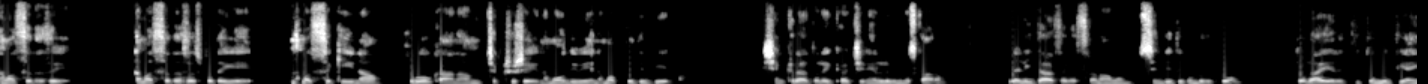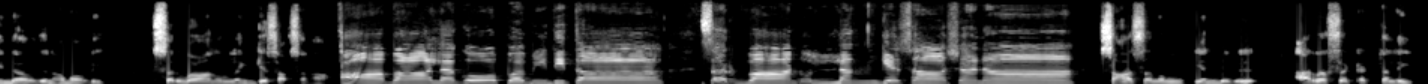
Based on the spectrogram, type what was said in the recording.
नमः सदसे நமசகீனாம் புரோகானாம் சக்ஷுஷே நமோதிவே நம பிருதிவே சங்கரா தொலைக்காட்சி நேர்களுக்கு நமஸ்காரம். லலிதா சகசிரநாமம் சிந்தித்து கொண்டிருக்கிறோம். தொள்ளாயிரத்தி தொண்ணூத்தி ஐந்தாவது நாமாவளி சர்வானுல்லங்க சாசனா. ஆபால கோப விதிதா சர்வானுல்லங்க சாசனா. சாசனம் என்பது அரச கட்டளை.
